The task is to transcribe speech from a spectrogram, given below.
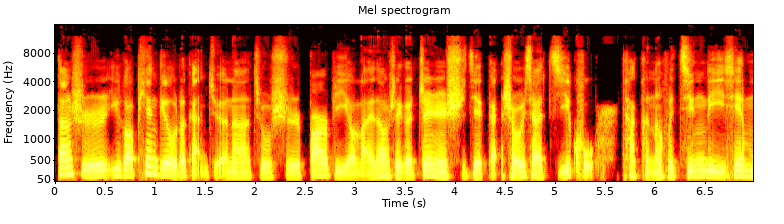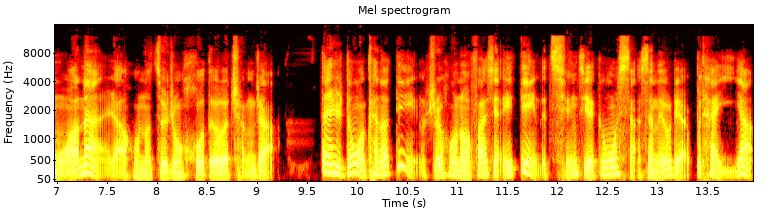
当时预告片给我的感觉呢，就是 Barbie 要来到这个真人世界感受一下疾苦，他可能会经历一些磨难，然后呢，最终获得了成长。但是等我看到电影之后呢，我发现，哎，电影的情节跟我想象的有点不太一样。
